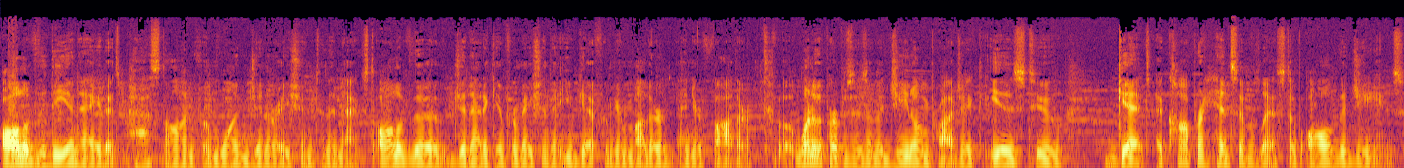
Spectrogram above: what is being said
all of the DNA that's passed on from one generation to the next, all of the genetic information that you get from your mother and your father. One of the purposes of a genome project is to get a comprehensive list of all the genes.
